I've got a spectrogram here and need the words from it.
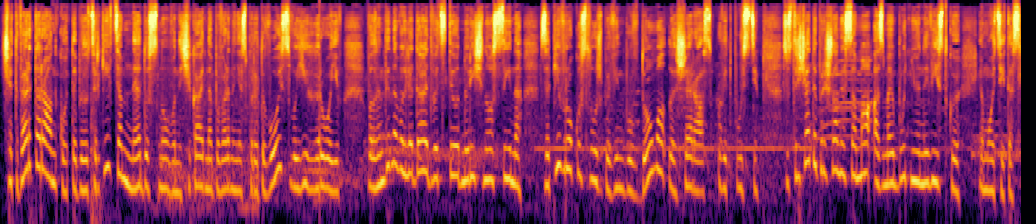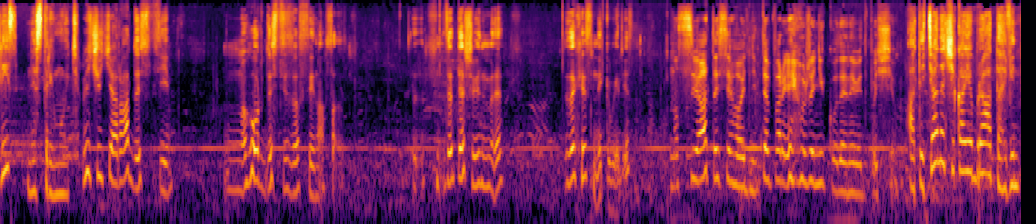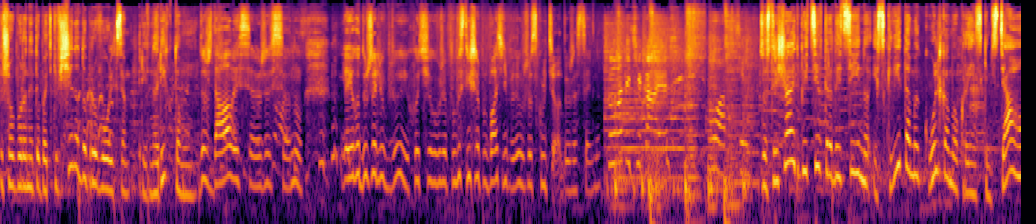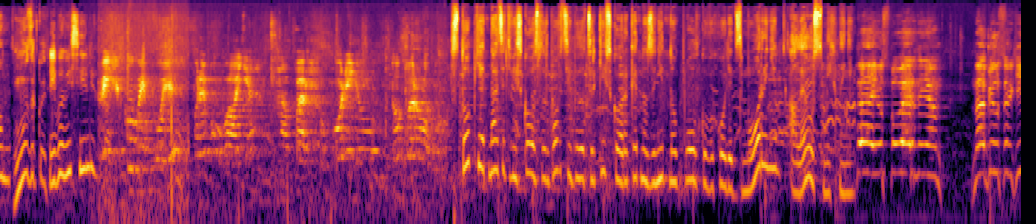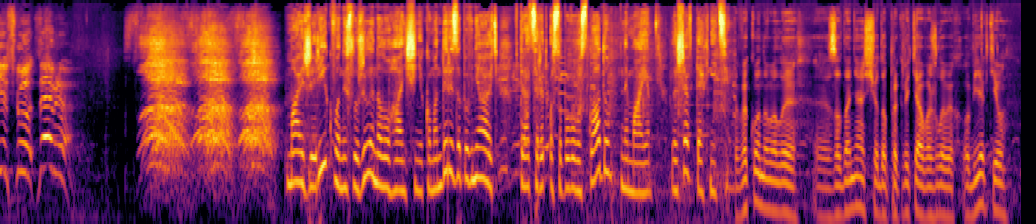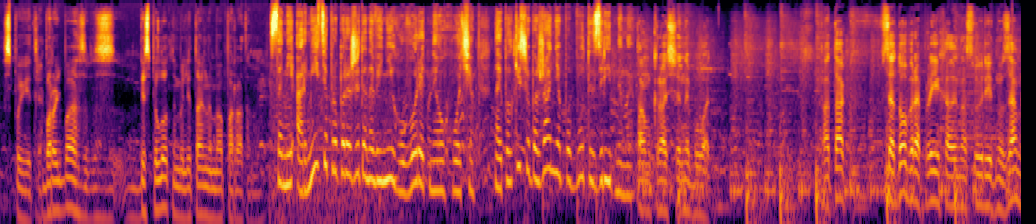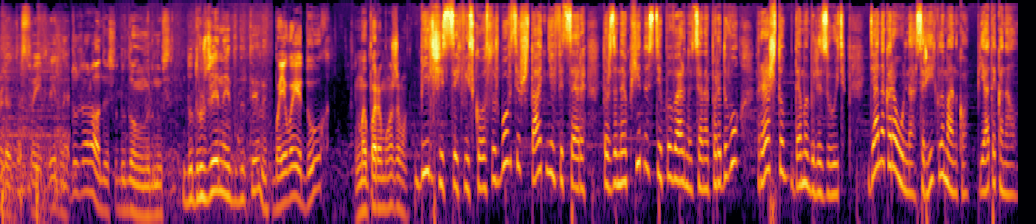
Четверта ранку та білоцерківцям не до сну. Вони чекають на повернення з передової своїх героїв. Валентина виглядає 21-річного сина. За півроку служби він був вдома лише раз у відпустці. Зустрічати прийшла не сама, а з майбутньою невісткою. Емоцій та сліз не стримують. відчуття радості, гордості за сина. За- те, що він мене захисник виріс. У нас свято сьогодні. Тепер я вже нікуди не відпущу. А Тетяна чекає брата. Він пішов боронити батьківщину добровольцем рівно рік тому. Дождалися вже все. Ну я його дуже люблю і хочу його вже побистріше побачити, тому що скучила дуже сильно. Зустрічають бійців традиційно із квітами, кульками, українським стягом. З музикою. Весілля. Військовий поїзд прибуває на першу колію до перону. 115 військовослужбовців Білоцерківського ракетно-зенітного полку виходять зморені, але усміхнені. Вітаю з поверненням на Білоцерківську землю! Майже рік вони служили на Луганщині. Командири запевняють, втрат серед особового складу немає, лише в техніці. Виконували е, завдання щодо прикриття важливих об'єктів з повітря. Боротьба з, безпілотними літальними апаратами. Самі армійці про пережите на війні говорять неохоче. Найпалкіше бажання побути з рідними. там краще не бувати. А так, все добре, приїхали на свою рідну землю до своїх рідних. Дуже радий, що додому вернувся. До дружини і до дитини. бойовий дух, ми переможемо. Більшість цих військовослужбовців штатні офіцери, тож за необхідності повернуться на передову, решту демобілізують. Діана Караульна, Сергій Клименко, п'ятий канал.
